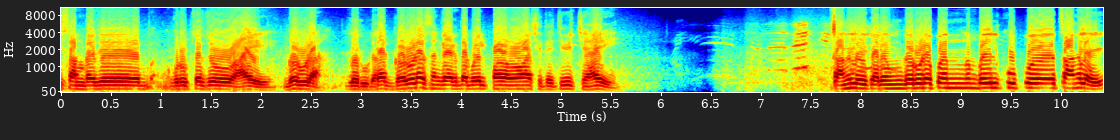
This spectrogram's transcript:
साम्राज्य ग्रुपचा जो आहे गरुडा. गरुडा. त्या गरुडा संघ एकदा बैल पळावा अशी त्याची इच्छा आहे. चांगलं आहे कारण गरुडा पण बैल खूप चांगला आहे.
